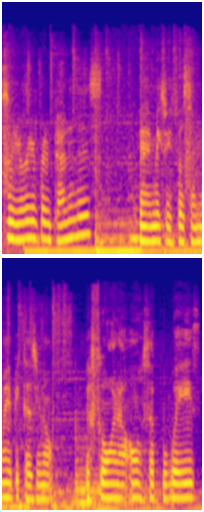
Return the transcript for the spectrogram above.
So you're already been planning this? And it makes me feel some way because, you know, we're going our own separate ways.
